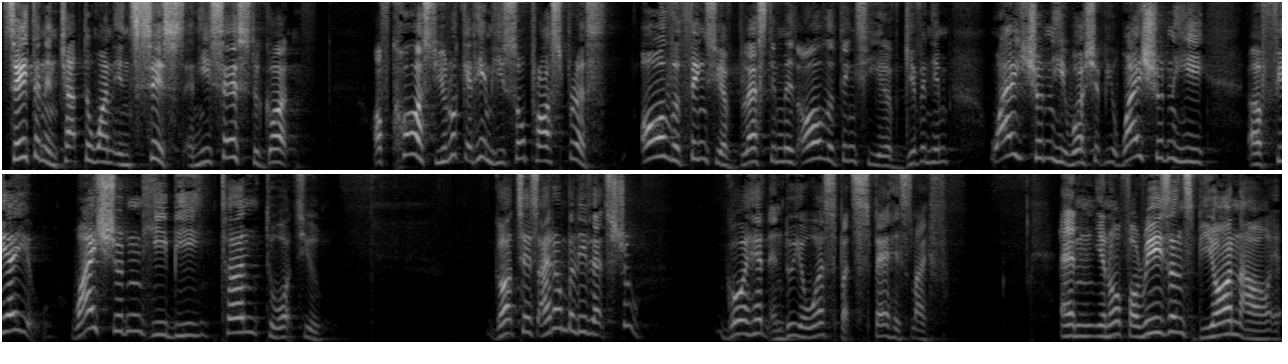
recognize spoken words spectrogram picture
Satan in chapter 1 insists, and he says to God, Of course, you look at him, he's so prosperous all the things you have blessed him with, all the things you have given him, why shouldn't he worship you? Why shouldn't he uh, fear you? Why shouldn't he be turned towards you? God says, I don't believe that's true. Go ahead and do your worst, but spare his life. And, you know, for reasons beyond our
